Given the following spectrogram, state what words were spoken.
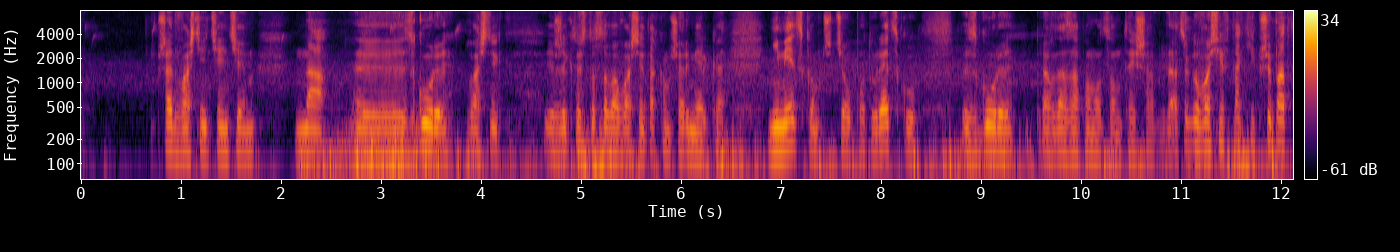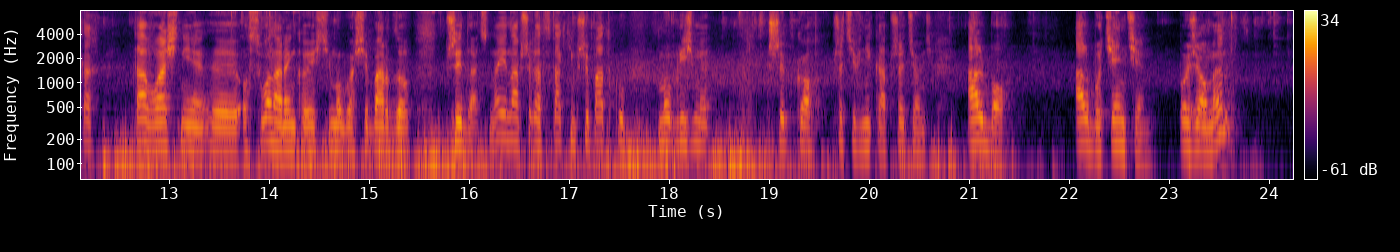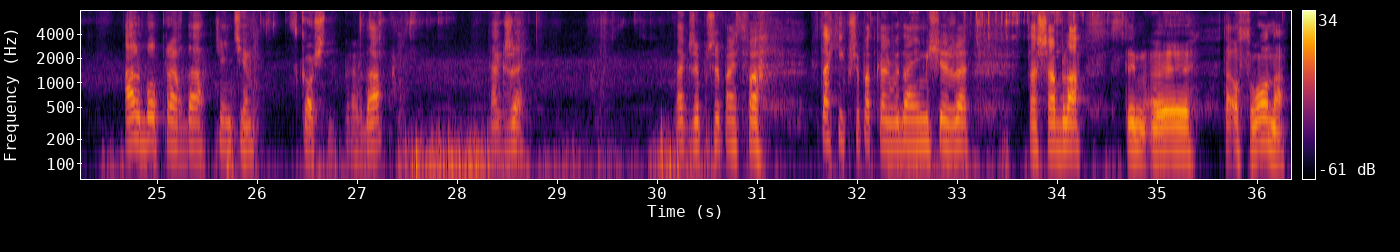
przed właśnie cięciem na, y, z góry, właśnie jeżeli ktoś stosował właśnie taką szermierkę niemiecką, czy ciął po turecku z góry, prawda, za pomocą tej szabli. Dlaczego właśnie w takich przypadkach ta właśnie y, osłona rękojeści mogła się bardzo przydać. No i na przykład w takim przypadku mogliśmy szybko przeciwnika przeciąć albo, albo cięciem poziomym, albo, prawda, cięciem skośnym, prawda? Także Także proszę Państwa, w takich przypadkach wydaje mi się, że ta szabla z tym, yy, ta osłona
